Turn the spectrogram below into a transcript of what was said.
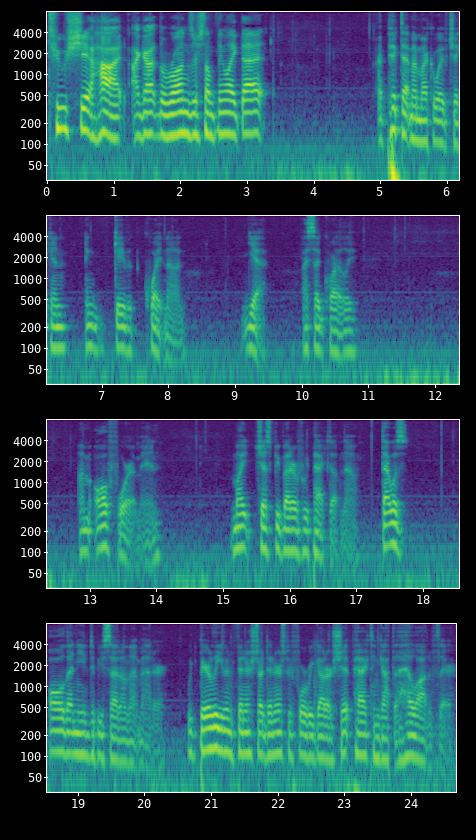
too shit hot. I got the runs or something like that. I picked at my microwave chicken and gave a quiet nod. Yeah, I said quietly. I'm all for it, man. Might just be better if we packed up now. That was all that needed to be said on that matter. We barely even finished our dinners before we got our shit packed and got the hell out of there.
